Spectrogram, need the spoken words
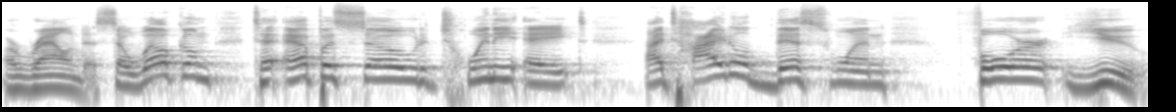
around us. So, welcome to episode 28. I titled this one, For You.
